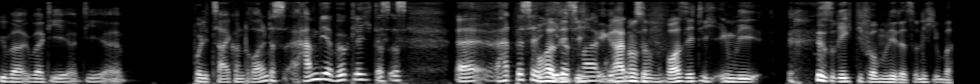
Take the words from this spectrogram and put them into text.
Über, über die, die äh, Polizeikontrollen. Das haben wir wirklich, das ist, äh, hat bisher jedes Vorsichtig, Mal. gut gerade noch so vorsichtig irgendwie so richtig formuliert, dass du nicht über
